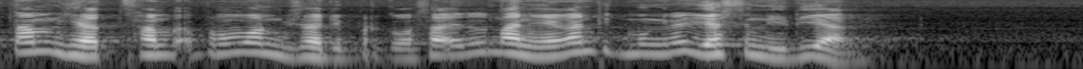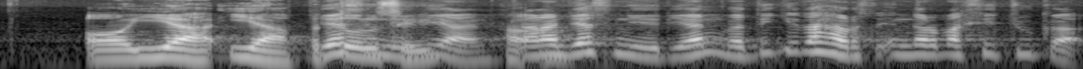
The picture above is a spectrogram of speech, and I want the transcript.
kita melihat sampai perempuan bisa diperkosa itu tanya kan kemungkinan dia sendirian. Oh iya, iya betul dia sendirian. sih. Karena dia sendirian berarti kita harus introspeksi juga.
